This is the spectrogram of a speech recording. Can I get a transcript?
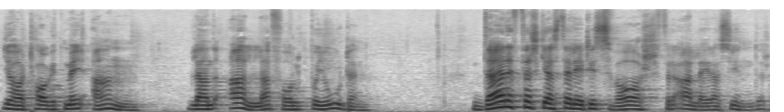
jag har tagit mig an bland alla folk på jorden. Därför ska jag ställa er till svars för alla era synder.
